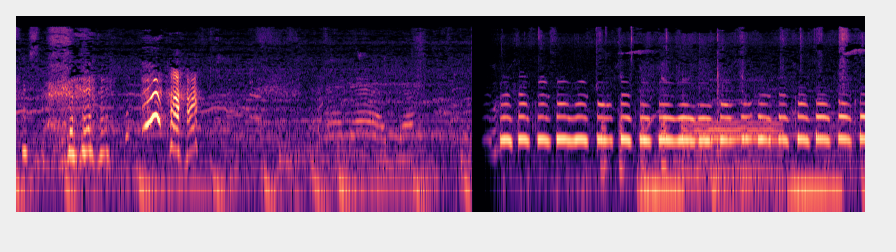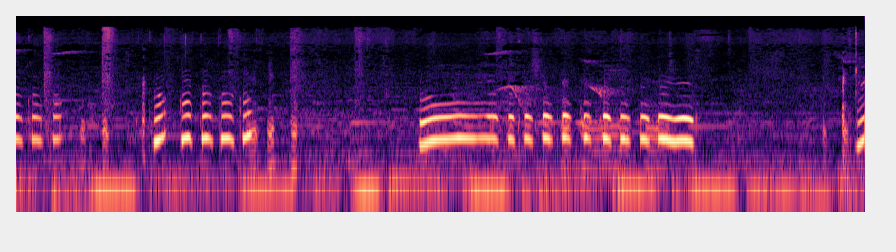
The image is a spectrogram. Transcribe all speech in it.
Wow,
